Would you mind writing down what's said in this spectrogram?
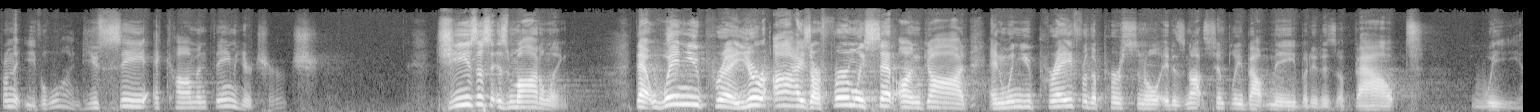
from the evil one. Do you see a common theme here, church? Jesus is modeling that when you pray, your eyes are firmly set on God. And when you pray for the personal, it is not simply about me, but it is about we.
